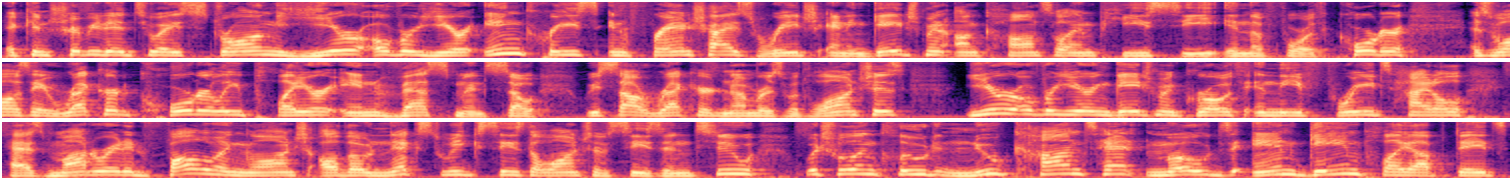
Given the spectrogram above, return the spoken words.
It contributed to a strong year over year increase in franchise reach and engagement on console and PC in the fourth quarter, as well as a record quarterly player investment. So we saw record numbers with launches. Year over year engagement growth in the free title has moderated following launch, although next week sees the launch of Season 2, which will include new content, modes, and gameplay updates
